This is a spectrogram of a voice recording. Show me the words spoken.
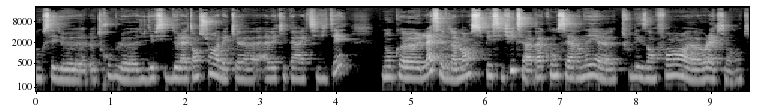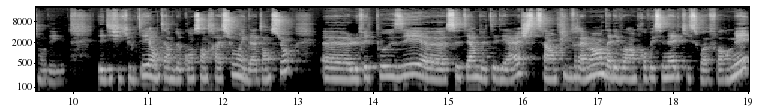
Donc c'est le, trouble du déficit de l'attention avec, euh, avec hyperactivité. Donc euh, là, c'est vraiment spécifique, ça ne va pas concerner euh, tous les enfants qui ont des, difficultés en termes de concentration et d'attention. le fait de poser ce terme de TDAH, ça implique vraiment d'aller voir un professionnel qui soit formé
